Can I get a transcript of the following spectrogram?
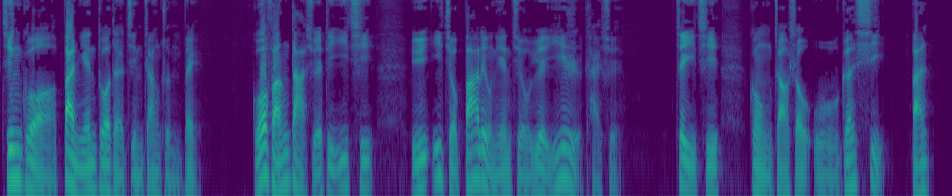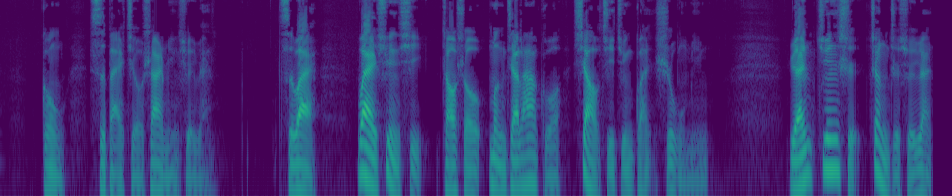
经过半年多的紧张准备，国防大学第一期于一九八六年九月一日开学。这一期共招收五个系班，共四百九十二名学员。此外，外训系招收孟加拉国校级军官十五名，原军事政治学院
